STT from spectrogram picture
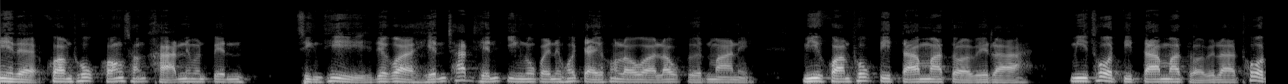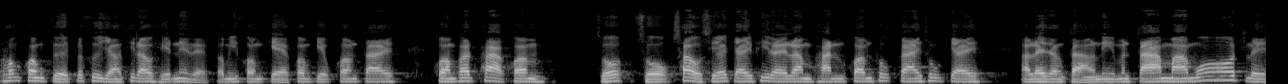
นี่แหละ ความทุกข์ของสังขารนี่มันเป็นสิ่งที่เรียกว่าเห็นชัดเห็นจริงลงไปในหัวใจของเราว่า เราเกิดมานี่มีความทุกข์ติดตามมาตลอดเวลา มีโทษติดตามมาตลอดเวลา โทษของความเกิดก็คืออย่างที่เราเห็นนี่แหละ ก็มีความแก่ความเก็บความตาย ความพัดภาคความโศกโศกเศร้าเสียใจพี่ไรลำพันธ์ความทุกข์กายทุกข์ใจอะไรต่าง ๆ นี่มันตามมาหมดเลย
